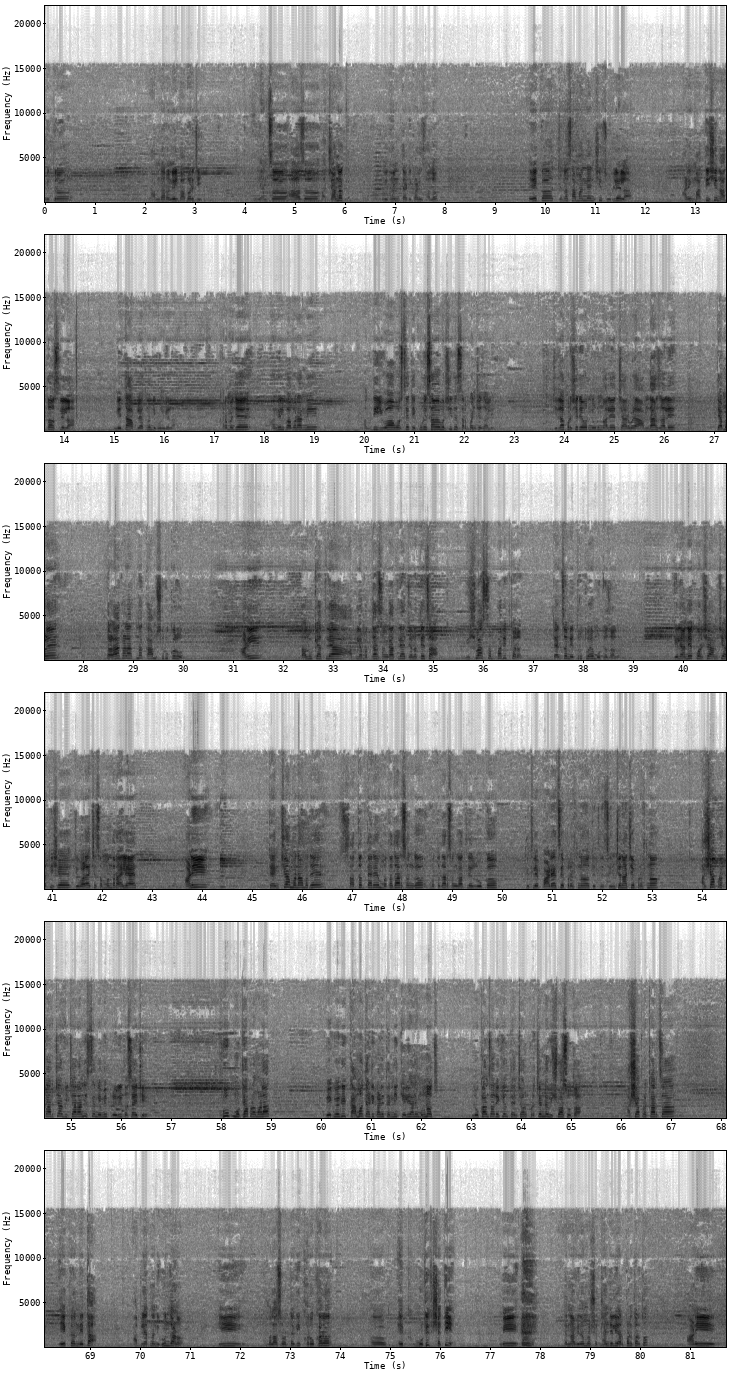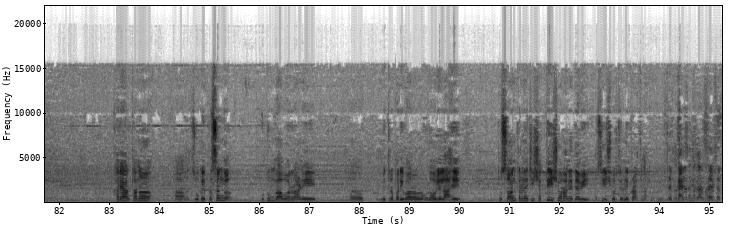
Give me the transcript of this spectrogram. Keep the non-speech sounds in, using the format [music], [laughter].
मित्र आमदार अनिल बाबरजी यांचं आज अचानक निधन त्या ठिकाणी झालं. एक जनसामान्यांशी जुडलेला आणि मातीशी नातं असलेला नेता आपल्यातनं निघून गेला. खरं म्हणजे अनिल बाबरांनी अगदी युवा अवस्थेत एकोणीसाव्या वर्षी ते सरपंच झाले. जिल्हा परिषदेवर निवडून आले चार वेळा आमदार झाले. त्यामुळे तळागाळातनं काम सुरू करून आणि तालुक्यातल्या आपल्या मतदारसंघातल्या जनतेचा विश्वास संपादित करत त्यांचं नेतृत्व हे मोठं झालं. गेले अनेक वर्ष आमचे अतिशय जिव्हाळ्याचे संबंध राहिले आहेत आणि त्यांच्या मनामध्ये सातत्याने मतदारसंघ मतदारसंघातले लोक तिथले पाण्याचे प्रश्न तिथले सिंचनाचे प्रश्न अशा प्रकारच्या विचारांनीच ते नेहमी प्रेरित असायचे. खूप मोठ्या प्रमाणात वेगवेगळी कामं त्या ठिकाणी त्यांनी केली आणि म्हणूनच लोकांचा देखील त्यांच्यावर प्रचंड विश्वास होता. अशा प्रकारचा एक नेता आपल्यातनं निघून जाणं ही मला असं वाटतं की खरोखर एक मोठी क्षती आहे. मी [clears throat] त्यांना विनम्र श्रद्धांजली अर्पण करतो आणि खऱ्या अर्थानं जो काही प्रसंग कुटुंबावर आणि मित्रपरिवारावर ओढवलेला आहे तो सहन करण्याची शक्ती ईश्वराने द्यावी अशी ईश्वरचरणी प्रार्थना करतो. साहेब काय साहेब.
